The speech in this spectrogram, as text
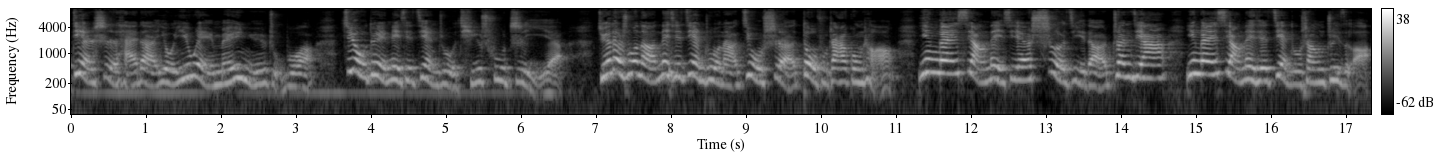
电视台的有一位美女主播，就对那些建筑提出质疑，觉得说呢，那些建筑呢就是豆腐渣工程，应该向那些设计的专家，应该向那些建筑商追责。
